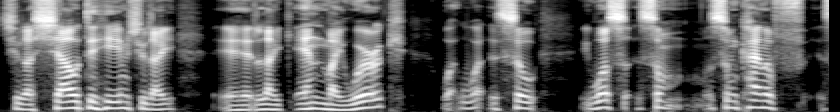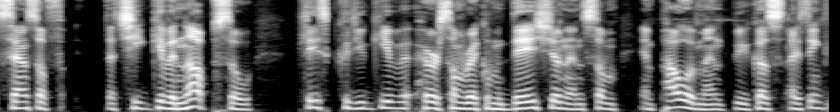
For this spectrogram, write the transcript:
Should I shout to him? Should I uh, like end my work? What, what? So it was some some kind of sense of that she given up. So please, could you give her some recommendation and some empowerment? Because I think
